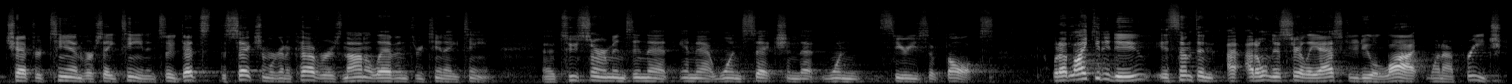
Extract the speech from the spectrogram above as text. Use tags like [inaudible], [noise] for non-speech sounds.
chapter 10, verse 18. And so that's the section we're going to cover is 9 11 through 10 18. Uh, two sermons in that, in that one section, that one series of thoughts. What I'd like you to do is something I, I don't necessarily ask you to do a lot when I preach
